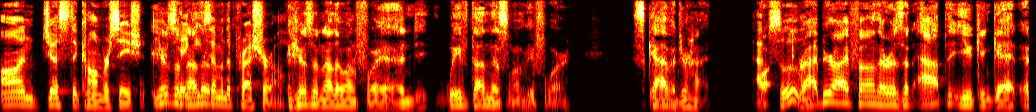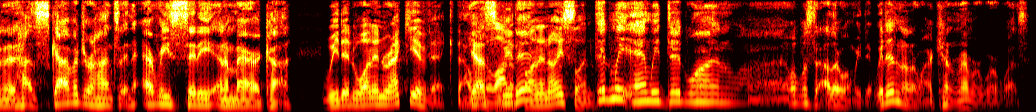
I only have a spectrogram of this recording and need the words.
on just the conversation. Here's You're taking another- some of the pressure off. Here's another one for you. And we've done this one before. Scavenger hunt. Absolutely. Grab your iPhone. There is an app that you can get, and it has scavenger hunts in every city in America. We did one in Reykjavik. That Yes, was a lot of did. fun in Iceland. Didn't we? And we did one. uh, What was the other one we did? We did another one. I can't remember where it was.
